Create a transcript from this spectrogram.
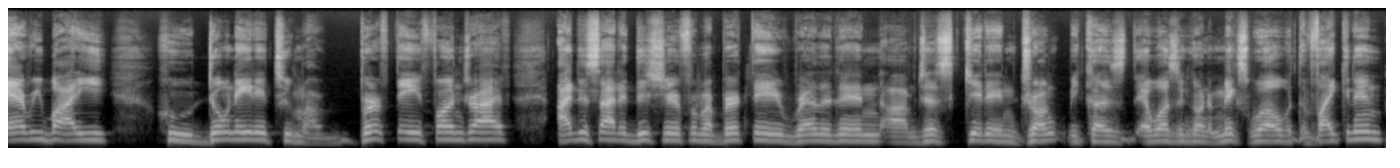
everybody who donated to my birthday fund drive. I decided this year for my birthday, rather than um, just getting drunk because it wasn't going to mix well with the Vicodin,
